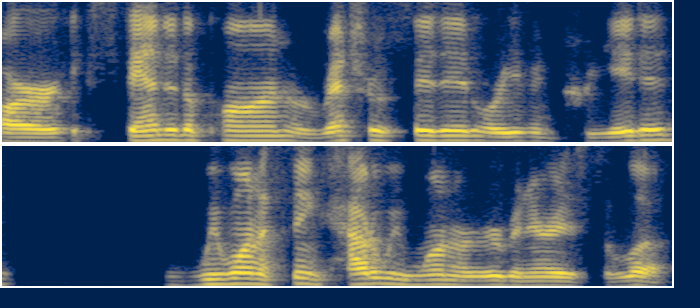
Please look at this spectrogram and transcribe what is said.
are expanded upon or retrofitted or even created, we want to think how do we want our urban areas to look?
